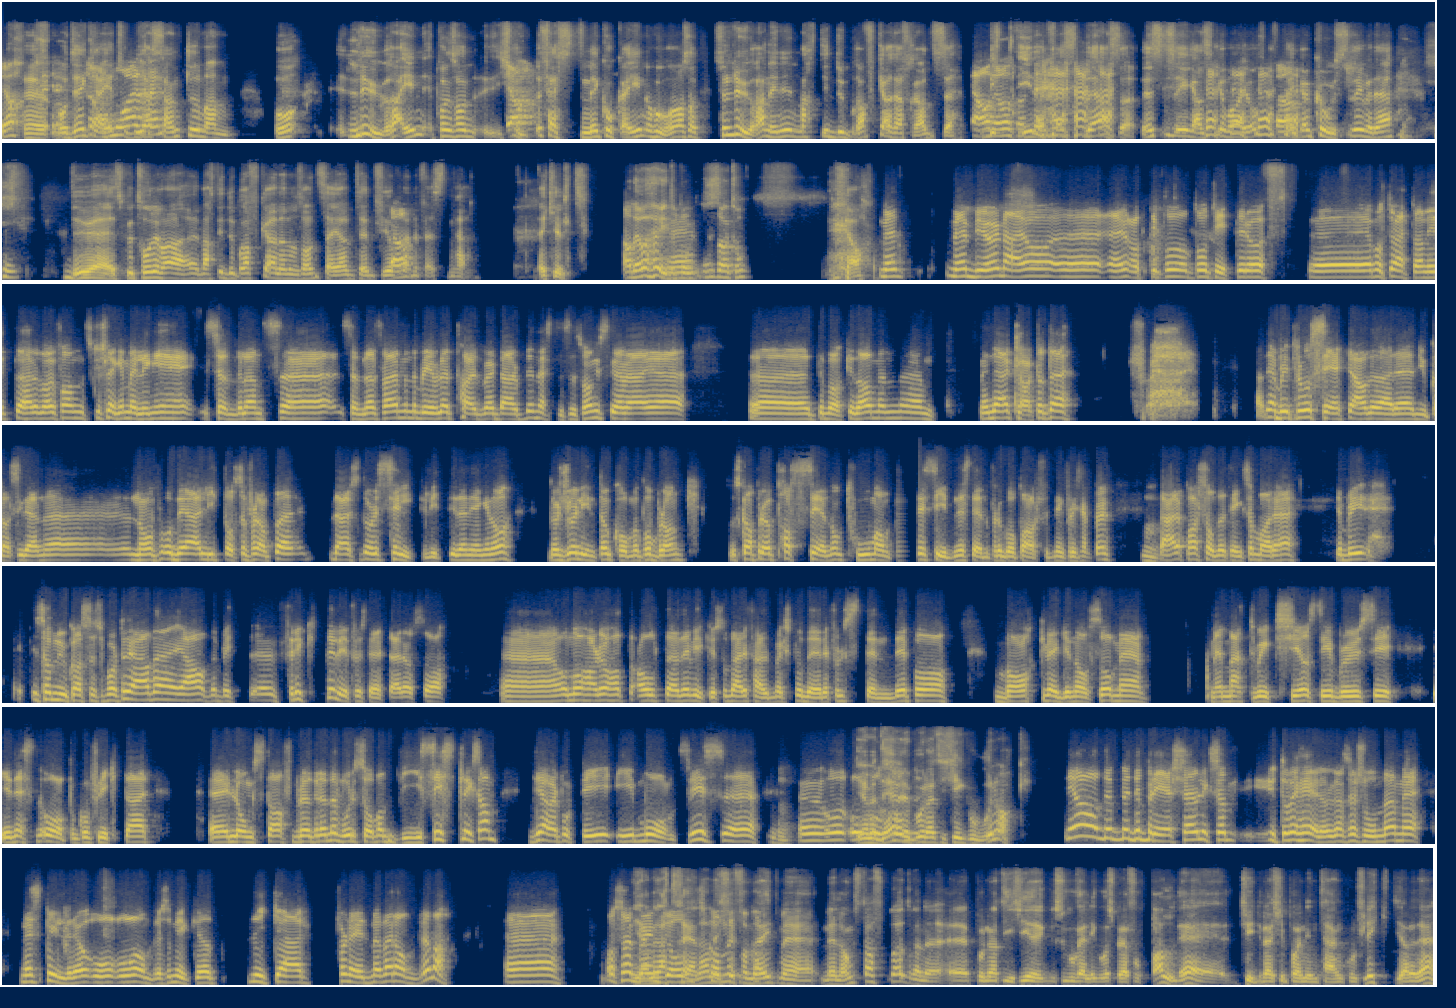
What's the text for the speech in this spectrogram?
Ja. Eh, og det greier Tobias Santelmann å lura inn på en sånn kjempefest med kokain og horer, sånn, så lurer han inn en Martin Dubravka-referanse ja, midt i den festen der, altså. Det syns jeg er ganske bra gjort. Ja. Jeg kan kose deg med det. Du jeg skulle tro det var Martin Dubravka eller noe sånt, sier han til en fyr på denne festen her. Det er kult. Ja, det var høydepunktet i sesong to. Ja. Men, men, Bjørn er jo, eh, er aktiv på, på Twitter. og Eh, jeg måtte jo erte han litt her og dag, for han skulle slenge en melding i Sunderlands, uh, Sunderlands vær, men det blir vel et Tideware Derby neste sesong, skrev jeg uh, tilbake da. Men, men, det er klart at det, jeg blir provosert av det der Newcastle-greiene nå. Og det er litt også fordi det er så dårlig selvtillit i den gjengen nå. Når Joelinton kommer på blank, så skal han prøve å passe gjennom to mann til siden istedenfor å gå på avslutning, f.eks. Mm. Det er et par sånne ting som bare det blir som Newcastle-supporter jeg, jeg hadde blitt uh, fryktelig frustrert der. Også. Eh, og nå har du hatt alt det det virker som det er i ferd med å eksplodere fullstendig på bak veggene også, med, med Matt Ritchie og Steve Bruce i, i nesten åpen konflikt der. Eh, Longstaff-brødrene, hvor så man de sist, liksom? De har vært borte i, i månedsvis. Mm. ja, men det er jo bare at de ikke er gode nok. Ja, det, det brer seg jo liksom utover hele organisasjonen der med med spillere og, og, andre som virker at de ikke er fornøyd med hverandre. da. Eh, og så ja, men At treneren er ikke fornøyd med, med Longstaff-brødrene eh, pga. at de ikke er så veldig gode å spille fotball, det tyder vel ikke på en intern konflikt? gjør det det?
